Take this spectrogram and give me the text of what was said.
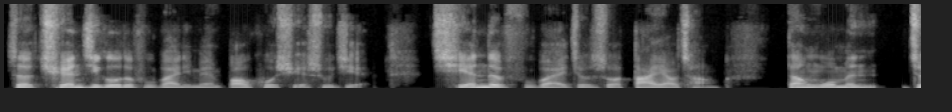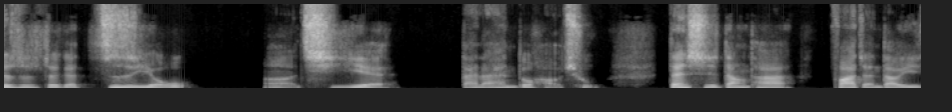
这全机构的腐败里面包括学术界，前的腐败就是说大药厂，当我们就是这个自由啊企业带来很多好处，但是当它发展到一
